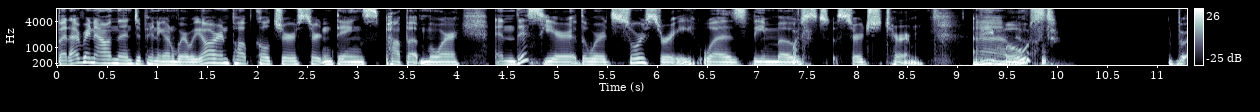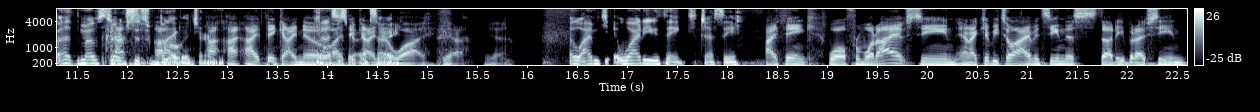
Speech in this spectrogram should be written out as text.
But every now and then, depending on where we are in pop culture, certain things pop up more. And this year, the word sorcery was the most searched term. The most? B- uh, the most searched Fastest Bible term. I, I- I think I know. I think growing, I know sorry. why. Yeah, yeah. Oh, I'm. Why do you think, Jesse? I think, well, from what I have seen, and I could be told I haven't seen this study, but I've seen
